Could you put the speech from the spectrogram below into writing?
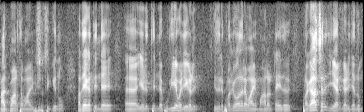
ആത്മാർത്ഥമായി വിശ്വസിക്കുന്നു. അദ്ദേഹത്തിന്റെ എഴുത്തിന്റെ പുതിയ വഴികളിൽ ഇതൊരു പ്രചോദനമായി മാറട്ടെ. ഇത് പ്രകാശനം ചെയ്യാൻ കഴിഞ്ഞതും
